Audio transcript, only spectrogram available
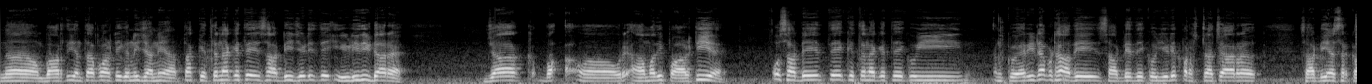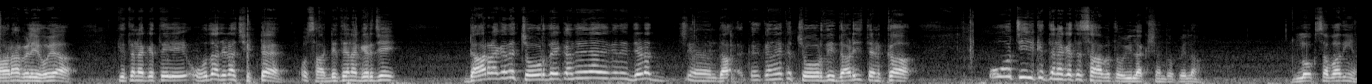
ਨਾ, ਭਾਰਤੀ ਜਨਤਾ ਪਾਰਟੀ ਕਰਨੀ ਜਾਂਦੇ ਆ, ਤਾਂ ਕਿਤੇ ਨਾ ਕਿਤੇ ਸਾਡੀ ਜਿਹੜੀ ਤੇ ਈਡੀ ਦੀ ਡਰ ਹੈ, ਜਾਂ ਕ- ਆਮ ਆਦਮੀ ਪਾਰਟੀ ਹੈ, ਉਹ ਸਾਡੇ ਤੇ ਕਿਤੇ ਨਾ ਕਿਤੇ ਕੋਈ ਇਨਕੁਆਇਰੀ ਨਾ ਬਿਠਾ ਦੇ ਸਾਡੇ ਤੇ ਕੋਈ ਜਿਹੜੇ ਭ੍ਰਸ਼ਟਾਚਾਰ ਸਾਡੀਆਂ ਸਰਕਾਰਾਂ ਵੇਲੇ ਹੋਇਆ, ਕਿਤੇ ਨਾ ਕਿਤੇ ਉਹਦਾ ਜਿਹੜਾ ਛਿੱਟਾ ਹੈ, ਉਹ ਸਾਡੇ ਤੇ ਨਾ ਗਿਰ ਜੇ। ਡਰ ਆ, ਕਹਿੰਦੇ ਚੋਰ ਦੇ, ਕਹਿੰਦੇ ਨਾ ਜਿਹੜਾ ਕਹਿੰਦੇ ਕਿ ਚੋਰ ਦੀ ਦਾੜੀ 'ਚ ਤਿਣਕਾ, ਉਹ ਚੀਜ਼ ਕਿਤੇ ਨਾ ਕਿਤੇ ਸਾਬਤ ਹੋਈ ਇਲੈਕਸ਼ਨ ਤੋਂ ਪਹਿਲਾਂ, ਲੋਕ ਸਭਾ ਦੀਆਂ।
